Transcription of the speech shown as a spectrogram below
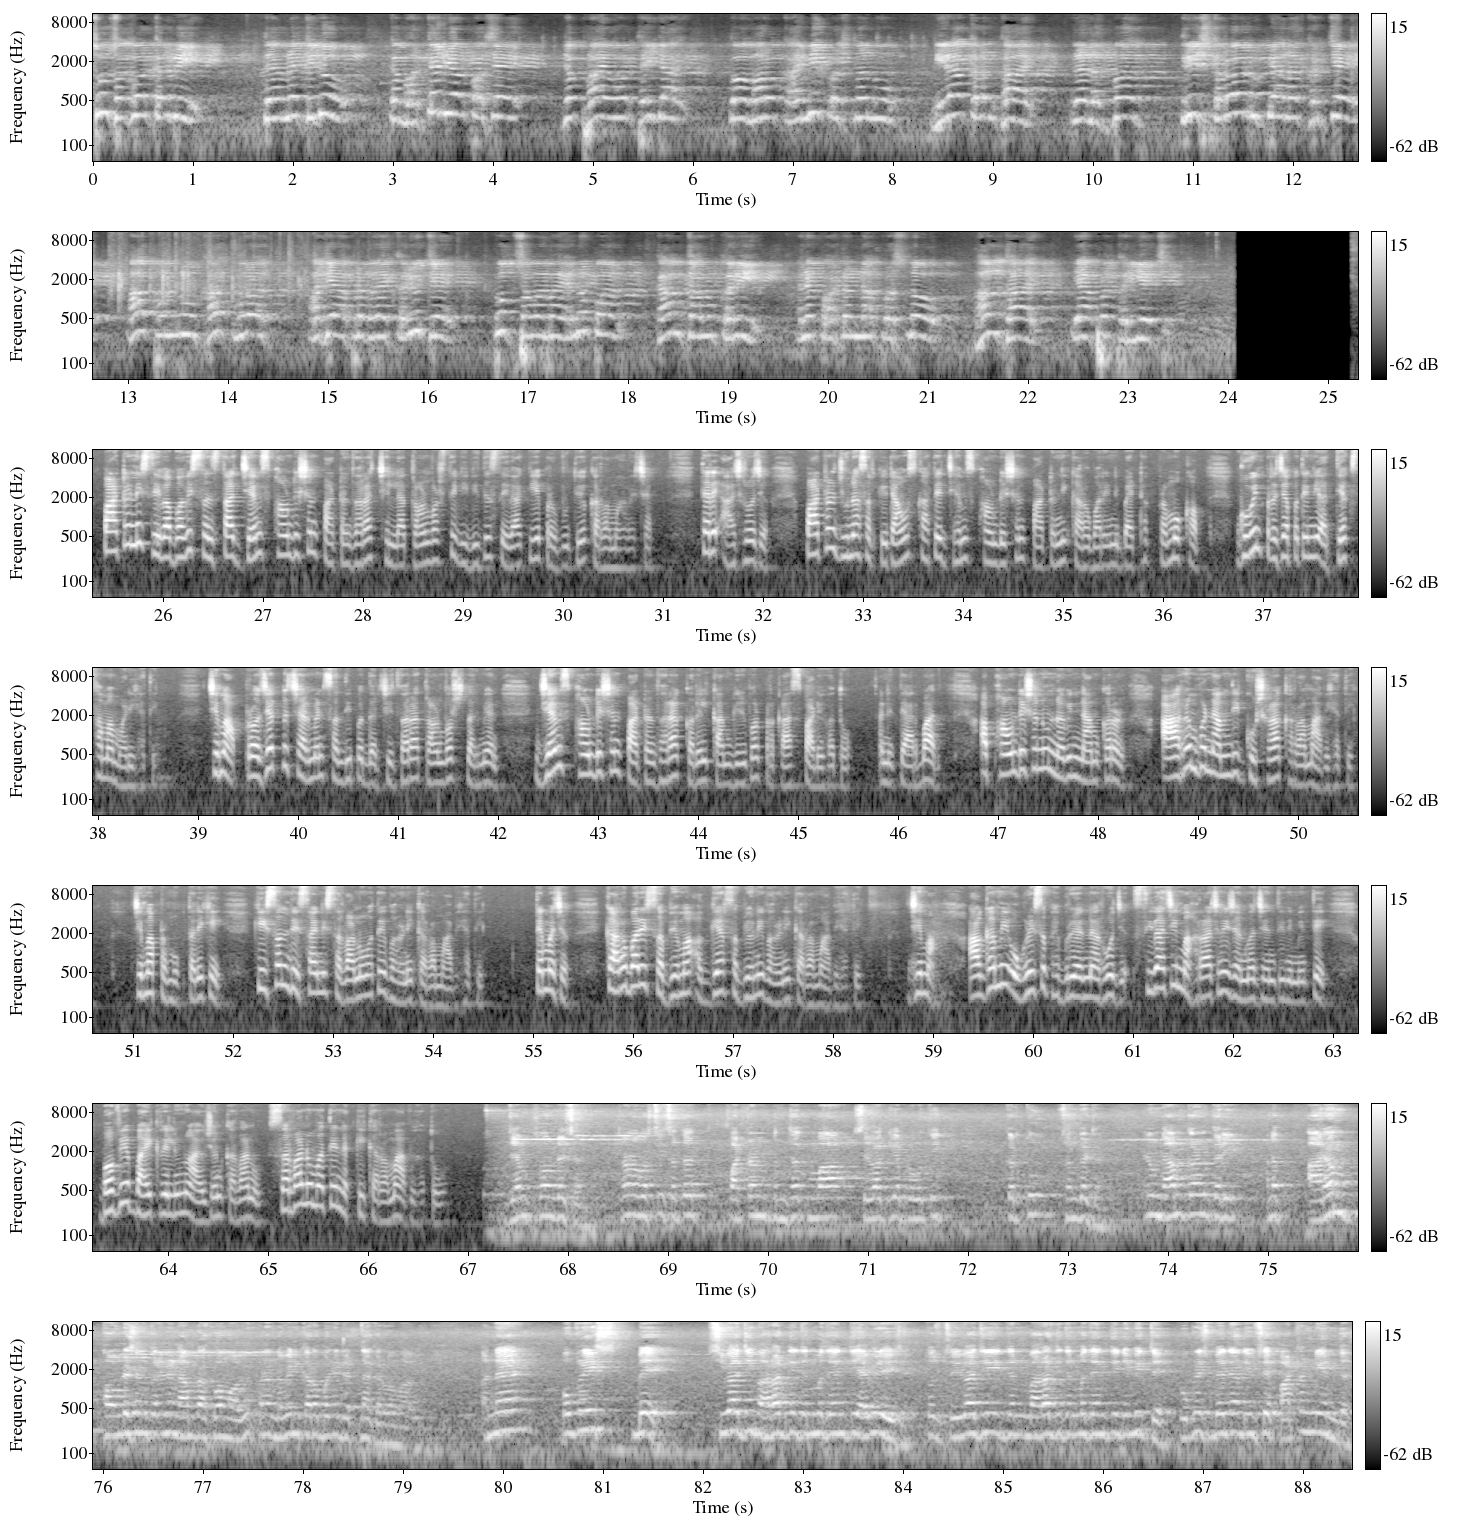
શું સગવડ કરવી? તે અમને કીધું કે માર્કેટયાર્ડ પાસે જો ફ્લાયઓવર થઈ જાય, તો અમારો કાયમી પ્રશ્નનું નિરાકરણ થાય એટલે લગભગ ત્રીસ કરોડ રૂપિયાના ખર્ચે આ પુલનું ખાતમુહૂર્ત આજે આપણે બધાએ કર્યું છે. ટૂંક સમયમાં એનું પણ કામ ચાલુ કરી અને પાટણના પ્રશ્નો હલ થાય એ આપણે કરીએ છીએ. પાટણની સેવાભાવી સંસ્થા જેમ્સ ફાઉન્ડેશન પાટણ દ્વારા છેલ્લા ત્રણ વર્ષથી વિવિધ સેવાકીય પ્રવૃત્તિઓ કરવામાં આવે છે. ત્યારે આજરોજ પાટણ જૂના સર્કિટ હાઉસ ખાતે જેમ્સ ફાઉન્ડેશન પાટણની કારોબારીની બેઠક પ્રમુખ ગોવિંદ પ્રજાપતિની અધ્યક્ષતામાં મળી હતી. જેમાં પ્રોજેક્ટ ચેરમેન સંદીપ દરજી દ્વારા ત્રણ વર્ષ દરમિયાન જેમ્સ ફાઉન્ડેશન પાટણ દ્વારા કરેલ કામગીરી પર પ્રકાશ પાડ્યો હતો. અને ત્યારબાદ આ ફાઉન્ડેશનનું નવીન નામકરણ આરંભ નામની ઘોષણા કરવામાં આવી હતી, જેમાં પ્રમુખ તરીકે કિશન દેસાઈની સર્વાનુમતે વરણી કરવામાં આવી હતી. તેમજ કારોબારી સભ્યોમાં અગિયાર સભ્યોની વરણી કરવામાં આવી હતી, જેમાં આગામી ઓગણીસ ફેબ્રુઆરીના રોજ શિવાજી મહારાજની જન્મજયંતિ નિમિત્તે ભવ્ય બાઇક રેલીનું આયોજન કરવાનું સર્વાનુમતે નક્કી કરવામાં આવ્યું હતું. જેમ ફાઉન્ડેશન ત્રણ વર્ષથી સતત પાટણ પંથકમાં સેવાકીય પ્રવૃત્તિ કરતું સંગઠન એનું નામકરણ કરી અને આરંભ ફાઉન્ડેશન કરીને નામ રાખવામાં આવ્યું અને નવીન કારોબારની રચના કરવામાં આવી. અને ઓગણીસ બે શિવાજી મહારાજની જન્મજયંતિ આવી રહી છે. તો શિવાજી મહારાજની જન્મજયંતિ નિમિત્તે ઓગણીસ બેના દિવસે પાટણની અંદર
